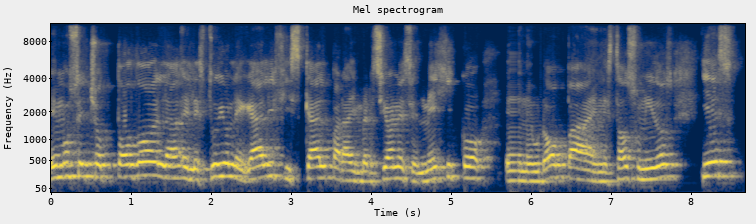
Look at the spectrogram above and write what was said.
hemos hecho todo el estudio legal y fiscal para inversiones en México, en Europa, en Estados Unidos, y es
